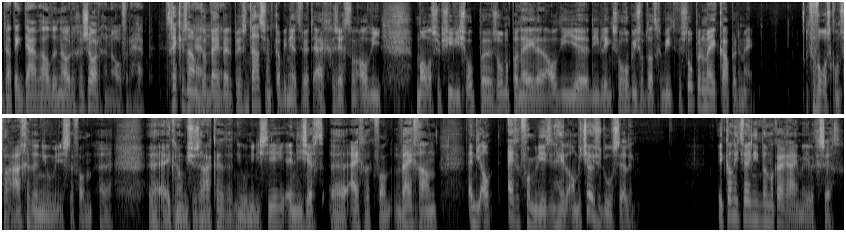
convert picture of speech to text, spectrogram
dat ik daar wel de nodige zorgen over heb. Het gekke is namelijk dat bij, eh, bij de presentatie van het kabinet werd eigenlijk gezegd... van al die malle subsidies op uh, zonnepanelen... en al die, uh, die linkse hobby's op dat gebied, we stoppen ermee, kappen ermee. Vervolgens komt Verhagen, de nieuwe minister van uh, uh, Economische Zaken, het nieuwe ministerie. En die zegt uh, eigenlijk van wij gaan... En die al, eigenlijk formuleert een hele ambitieuze doelstelling. Ik kan die twee niet met elkaar rijmen, eerlijk gezegd.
